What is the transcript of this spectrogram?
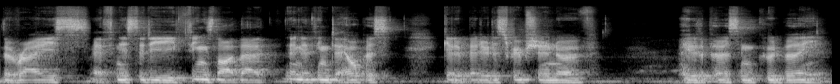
the race, ethnicity, things like that, anything to help us get a better description of who the person could be.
